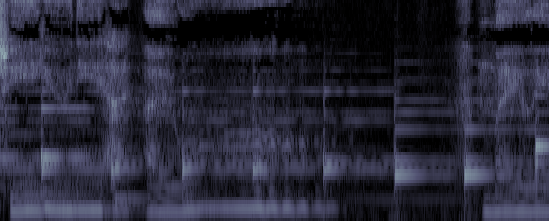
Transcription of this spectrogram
基于你还爱我。美丽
